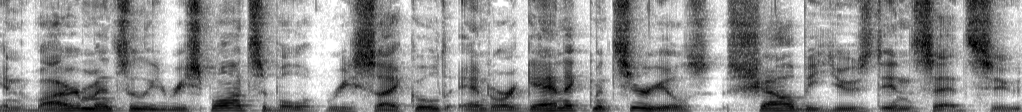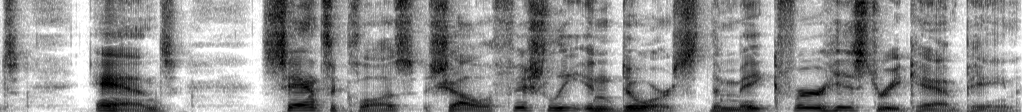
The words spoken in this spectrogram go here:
environmentally responsible, recycled, and organic materials shall be used in said suit, and Santa Claus shall officially endorse the Make Fur History campaign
